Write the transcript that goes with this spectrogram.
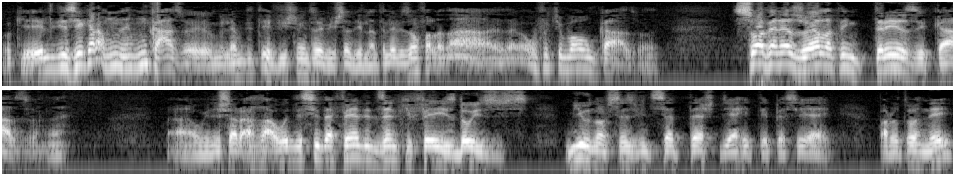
Porque ele dizia que era um, né? um caso. Eu me lembro de ter visto uma entrevista dele na televisão falando, ah, o futebol é um caso. Né? Só a Venezuela tem 13 casos. Né? Ah, o Ministério da Saúde se defende dizendo que fez 2.927 testes de RT-PCR para o torneio.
